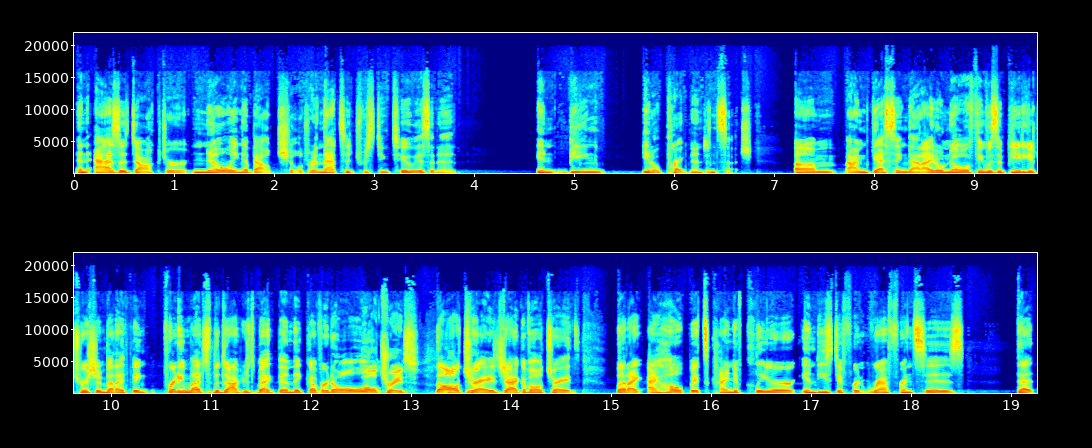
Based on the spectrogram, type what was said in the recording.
And as a doctor, knowing about children, that's interesting too, isn't it? In being, you know, pregnant and such. Um, I'm guessing that. I don't know if he was a pediatrician, but I think pretty much the doctors back then they covered a whole All trades. all trades, jack of all trades. But I, I hope it's kind of clear in these different references that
